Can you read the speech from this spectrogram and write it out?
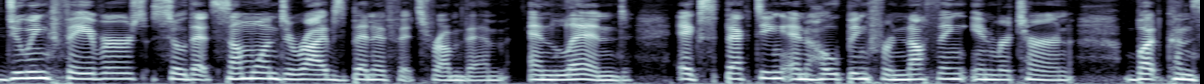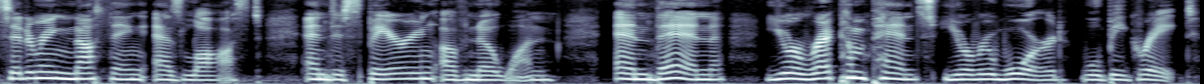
doing favors so that someone derives benefits from them, and lend, expecting and hoping for nothing in return, but considering nothing as lost, and despairing of no one. And then your recompense, your reward, will be great,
